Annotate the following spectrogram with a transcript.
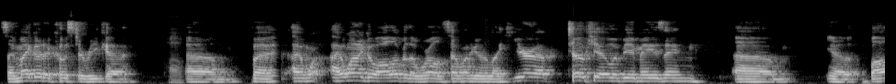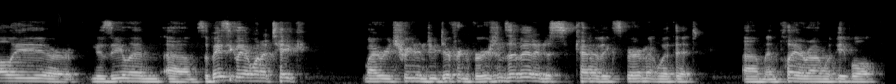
So I might go to Costa Rica. Wow. Um, but I want I want to go all over the world. So I want to go to like Europe, Tokyo would be amazing. Um, you know, Bali or New Zealand. Um, so basically, I want to take my retreat and do different versions of it and just kind of experiment with it um, and play around with people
